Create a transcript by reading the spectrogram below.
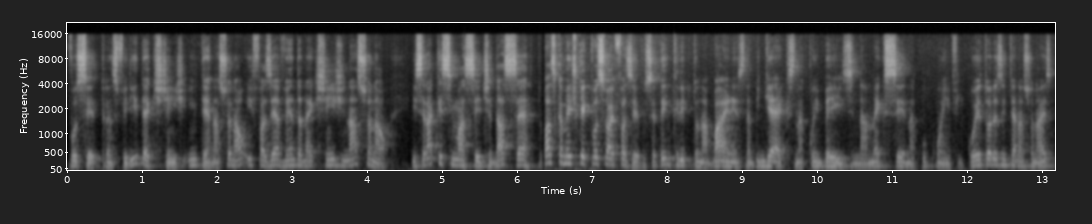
você transferir da exchange internacional e fazer a venda na exchange nacional. E será que esse macete dá certo? Basicamente, o que, é que você vai fazer? Você tem cripto na Binance, na BingX, na Coinbase, na MEXC, na KuCoin, enfim, corretoras internacionais.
